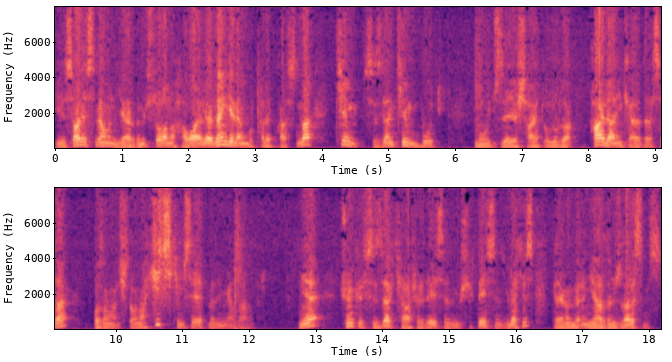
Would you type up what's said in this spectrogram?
İsa Aleyhisselam'ın yardımcısı olan o havarilerden gelen bu talep karşısında kim, sizden kim bu mucizeye şahit olur da hala inkar ederse o zaman işte ona hiç kimseye etmedim yazarlıdır. Niye? Çünkü sizler kafir değilsiniz, müşrik değilsiniz. Bilakis peygamberin yardımcılarısınız.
